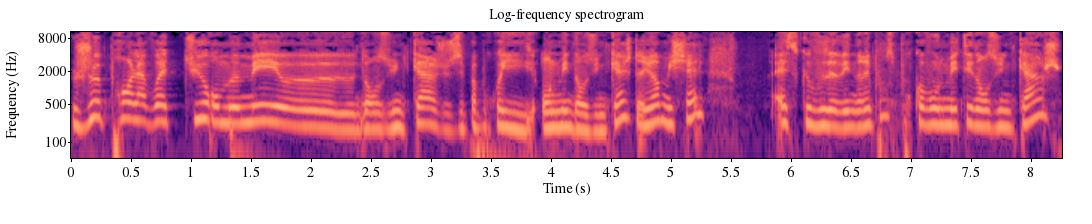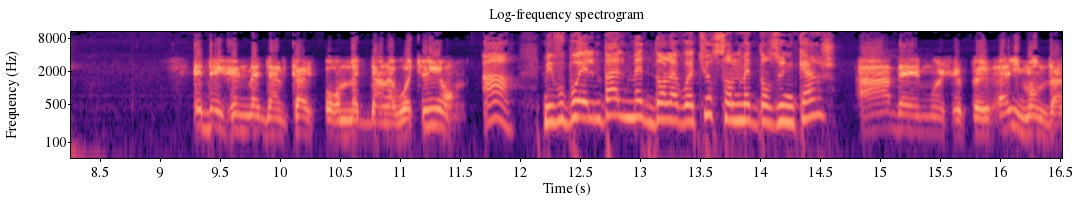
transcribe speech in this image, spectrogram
Je prends la voiture, on me met euh, dans une cage. Je sais pas pourquoi il- on le met dans une cage. D'ailleurs, Michel, est-ce que vous avez une réponse? Pourquoi vous le mettez dans une cage? Eh bien, je vais le mettre dans le cage pour le mettre dans la voiture. Ah, mais vous pouvez pas le mettre dans la voiture sans le mettre dans une cage? Ah ben moi je peux. Ah, il monte dans,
